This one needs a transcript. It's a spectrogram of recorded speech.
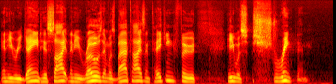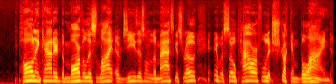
and he regained his sight. Then he rose and was baptized, and taking food, he was strengthened. Paul encountered the marvelous light of Jesus on the Damascus Road. It was so powerful, it struck him blind.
